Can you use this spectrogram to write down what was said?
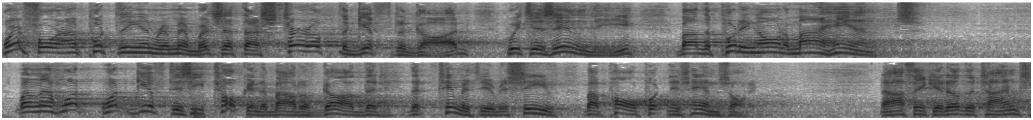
Wherefore I put thee in remembrance that thou stir up the gift of God which is in thee by the putting on of my hands. Well, now, what, what gift is he talking about of God that, that Timothy received by Paul putting his hands on him? Now, I think at other times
